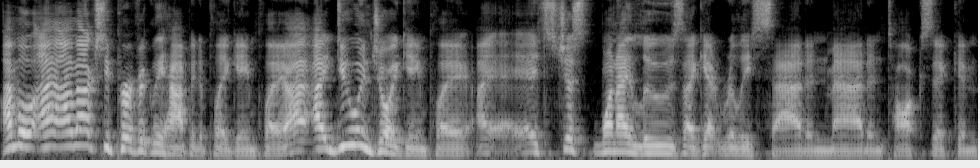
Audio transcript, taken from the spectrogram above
I'm I'm actually perfectly happy to play gameplay. I, I do enjoy gameplay. I it's just when I lose, I get really sad and mad and toxic, and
